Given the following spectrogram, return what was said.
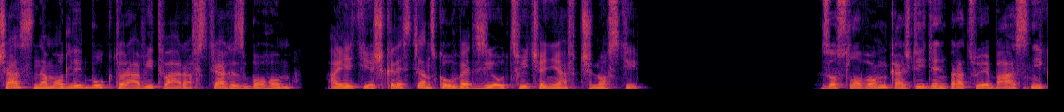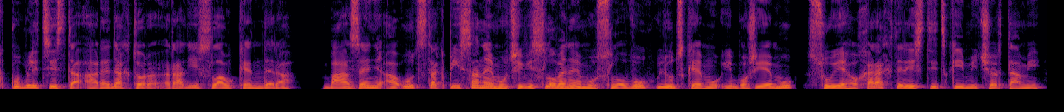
čas na modlitbu, ktorá vytvára vzťah s Bohom a je tiež kresťanskou verziou cvičenia v čnosti. So slovom každý deň pracuje básnik, publicista a redaktor Radislav Kendera. Bázeň a úcta k písanému či vyslovenému slovu, ľudskému i božiemu, sú jeho charakteristickými črtami.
